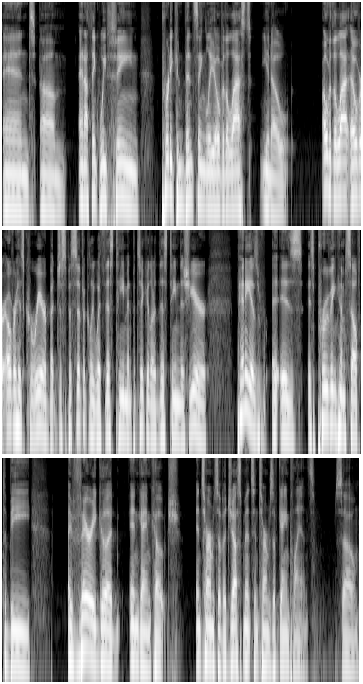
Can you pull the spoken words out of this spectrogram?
and um, and I think we've seen pretty convincingly over the last you know over the la- over over his career, but just specifically with this team in particular, this team this year, Penny is is is proving himself to be a very good in-game coach in terms of adjustments, in terms of game plans. So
